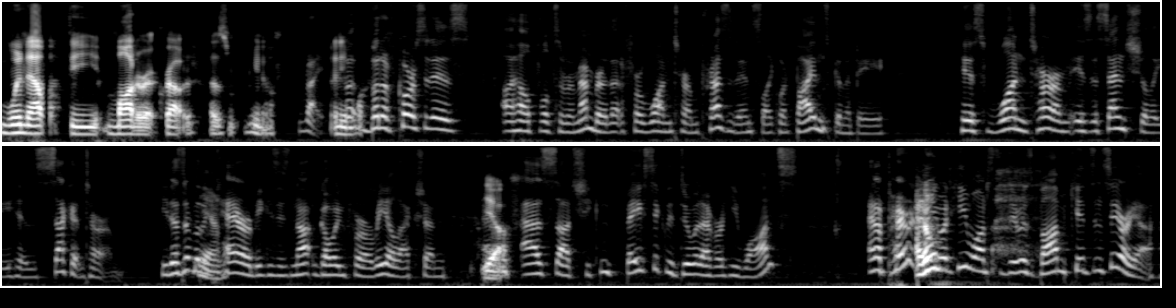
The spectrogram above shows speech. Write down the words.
win out the moderate crowd, as you know. Right. Anymore. But, but of course, it is uh, helpful to remember that for one-term presidents, like what Biden's going to be, his one term is essentially his second term. He doesn't really Yeah. care because he's not going for a re-election. and Yeah. As such, he can basically do whatever he wants. And apparently, I don't- what he wants to do is bomb kids in Syria.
